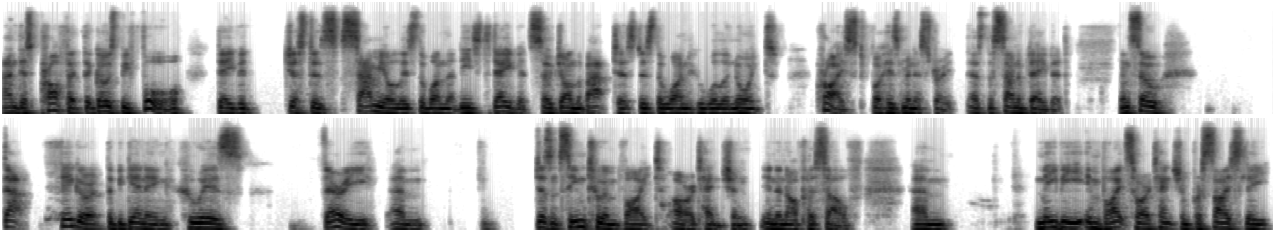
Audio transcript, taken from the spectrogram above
and this prophet that goes before David, just as Samuel is the one that leads to David, so John the Baptist is the one who will anoint Christ for his ministry as the son of David. And so that figure at the beginning, who is very um, doesn't seem to invite our attention in and of herself. Um, maybe invites our attention precisely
